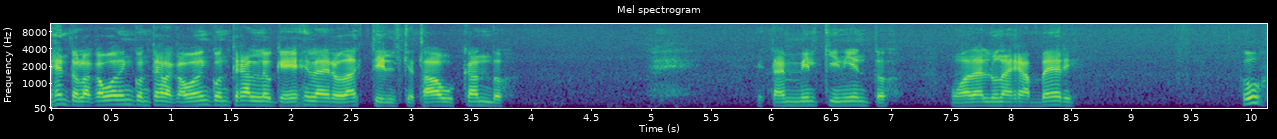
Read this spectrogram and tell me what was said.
Mi gente, lo acabo de encontrar, acabo de encontrar lo que es el aerodáctil que estaba buscando. Está en 1500. Vamos a darle una raspberry. Uf.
